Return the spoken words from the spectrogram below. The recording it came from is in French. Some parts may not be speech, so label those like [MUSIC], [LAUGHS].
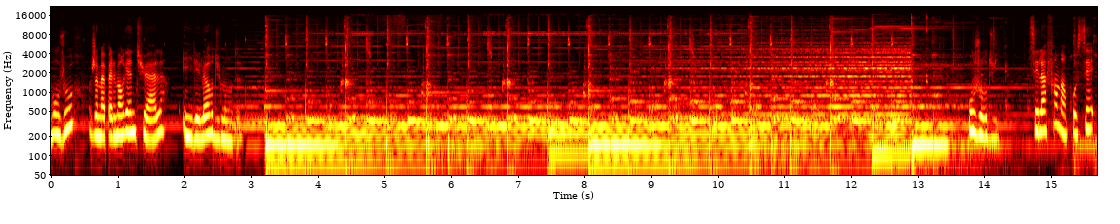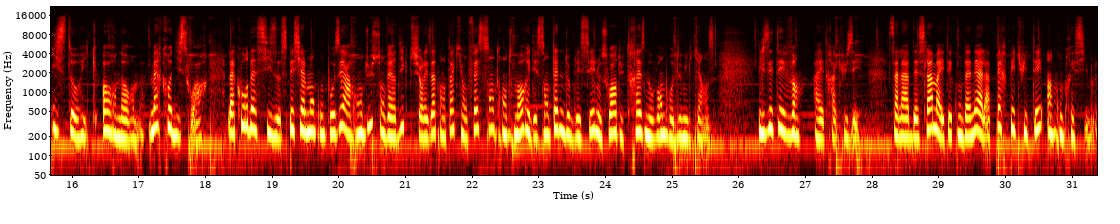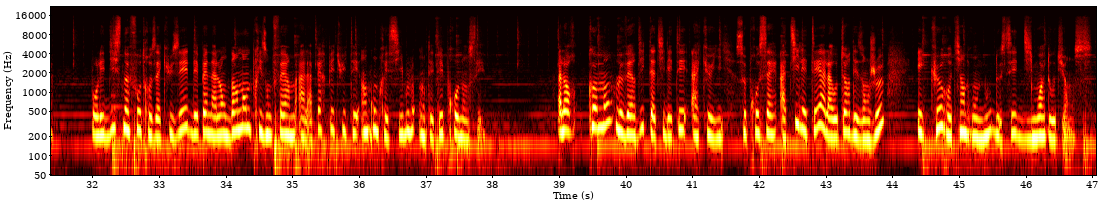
Bonjour, je m'appelle Morgane Tual et il est l'heure du monde. Aujourd'hui, c'est la fin d'un procès historique, hors norme. Mercredi soir, la cour d'assises spécialement composée a rendu son verdict sur les attentats qui ont fait 130 morts et des centaines de blessés le soir du 13 novembre 2015. Ils étaient 20 à être accusés. Salah Abdeslam a été condamné à la perpétuité incompressible. Pour les 19 autres accusés, des peines allant d'un an de prison ferme à la perpétuité incompressible ont été prononcées. Alors, comment le verdict a-t-il été accueilli? Ce procès a-t-il été à la hauteur des enjeux? Et que retiendrons-nous de ces dix mois d'audience?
